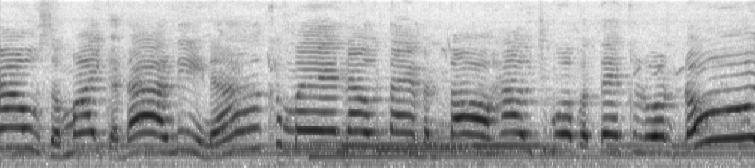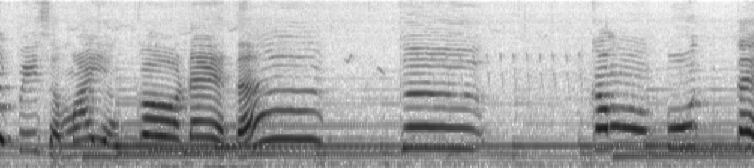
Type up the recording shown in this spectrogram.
នៅសម័យកដាលនេះណាខ្មែរនៅតែបន្តហៅឈ្មោះប្រទេសខ្លួនដូចពីសម័យអង្គរដែរតាគឺ កម្ពុជា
